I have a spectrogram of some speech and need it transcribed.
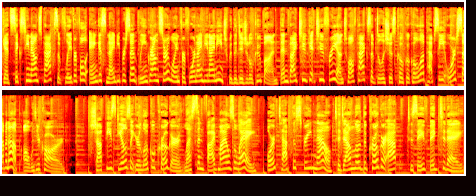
Get 16-ounce packs of flavorful Angus 90% lean ground sirloin for $4.99 each with a digital coupon. Then buy two, get two free on 12 packs of delicious Coca-Cola, Pepsi, or 7UP, all with your card. Shop these deals at your local Kroger, less than five miles away. Or tap the screen now to download the Kroger app to save big today.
